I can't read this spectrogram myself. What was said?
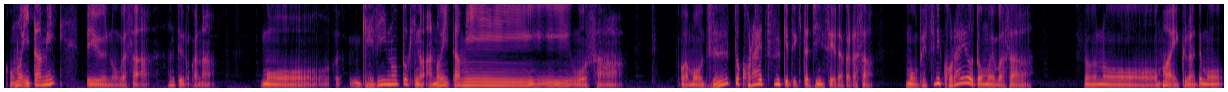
この痛みっていうのがさ何ていうのかなもう下痢の時のあの痛みをさはもうずっとこらえ続けてきた人生だからさもう別にこらえようと思えばさそのまあいくらでも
